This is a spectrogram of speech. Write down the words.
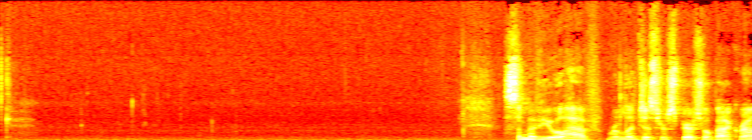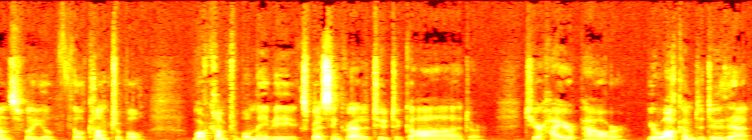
Okay. Some of you will have religious or spiritual backgrounds where you'll feel comfortable, more comfortable maybe expressing gratitude to God or to your higher power. You're welcome to do that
